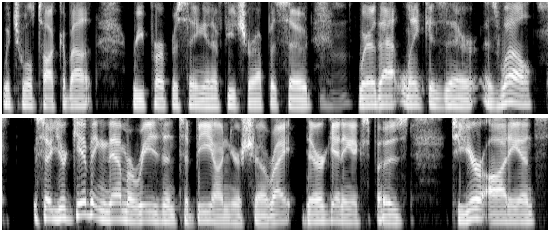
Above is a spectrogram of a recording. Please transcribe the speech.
which we'll talk about repurposing in a future episode, mm-hmm. where that link is there as well. So you're giving them a reason to be on your show, right? They're getting exposed to your audience,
